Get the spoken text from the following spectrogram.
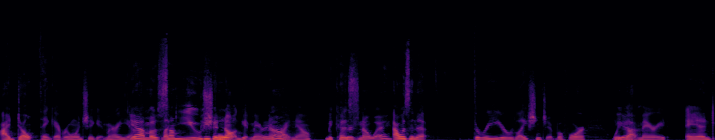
I don't think everyone should get married young. Yeah, most- like some you should not get married no. right now because There's no way. I was in a three year relationship before we Yeah. got married, and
